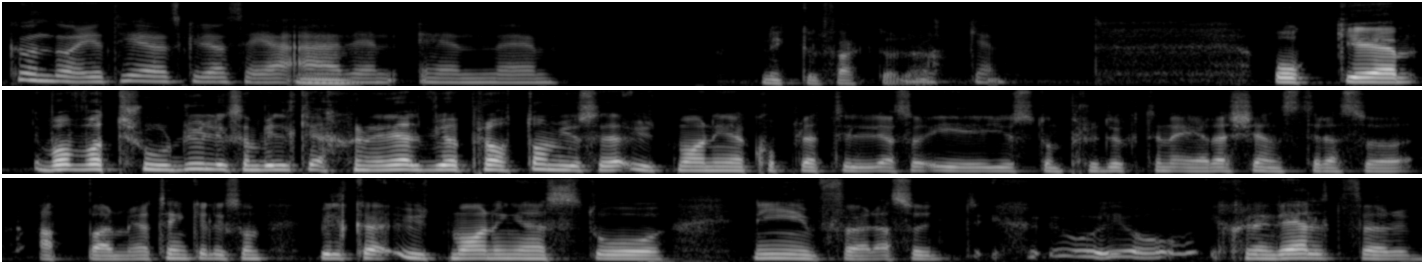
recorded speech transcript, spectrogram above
Kundorienterad skulle jag säga är Mm. en, en eh, Nyckelfaktor där. nyckel. Och eh, vad, vad tror du, liksom, vilka generellt, vi har pratat om just utmaningar kopplat till alltså, just de produkterna, era tjänster, alltså appar, men jag tänker liksom vilka utmaningar står ni inför, alltså generellt för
